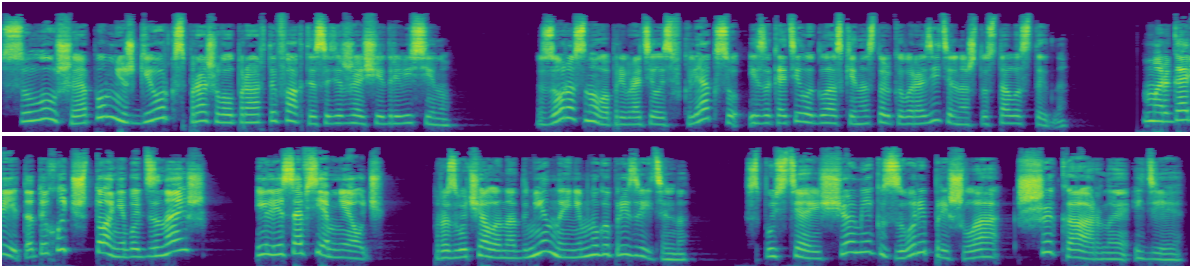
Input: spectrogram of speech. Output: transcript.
Слушай, а помнишь, Георг спрашивал про артефакты, содержащие древесину? Зора снова превратилась в кляксу и закатила глазки настолько выразительно, что стало стыдно. «Маргарита, ты хоть что-нибудь знаешь? Или совсем не уч?» Прозвучало надменно и немного презрительно. Спустя еще миг Зоре пришла шикарная идея.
